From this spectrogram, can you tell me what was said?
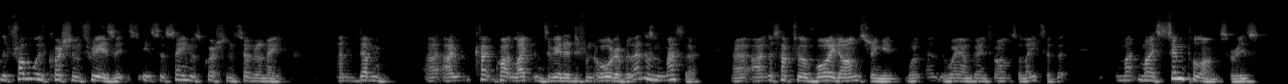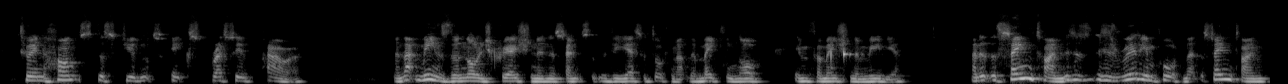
the trouble with question three is it's, it's the same as question seven and eight. And um, I, I quite like them to be in a different order, but that doesn't matter uh, I just have to avoid answering it the way I'm going to answer later. But my, my simple answer is to enhance the student's expressive power. And that means the knowledge creation in the sense that the DES are talking about, the making of information and media. And at the same time, this is, this is really important, at the same time,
